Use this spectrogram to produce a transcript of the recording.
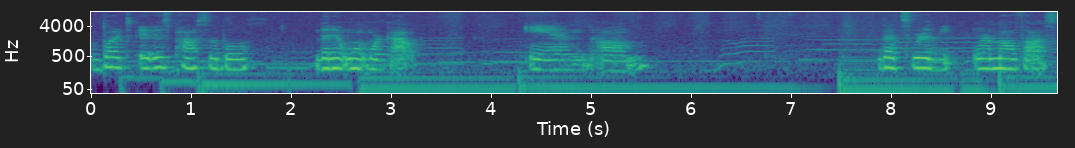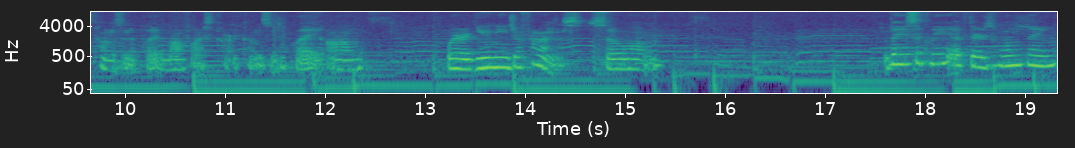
but it is possible that it won't work out. And um, that's where the where Malphas comes into play. The Malphas card comes into play. Where you need your friends. So um, basically, if there's one thing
